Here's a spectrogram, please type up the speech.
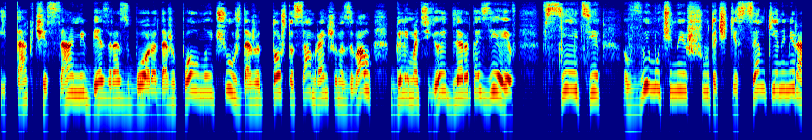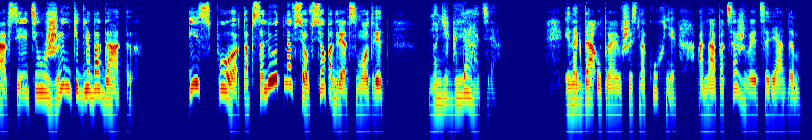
и так часами без разбора, даже полную чушь, даже то, что сам раньше называл галиматьей для ротозеев. Все эти вымученные шуточки, сценки и номера, все эти ужимки для богатых. И спорт, абсолютно все, все подряд смотрит, но не глядя. Иногда, управившись на кухне, она подсаживается рядом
